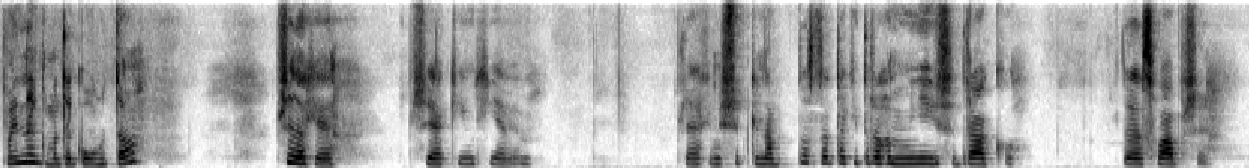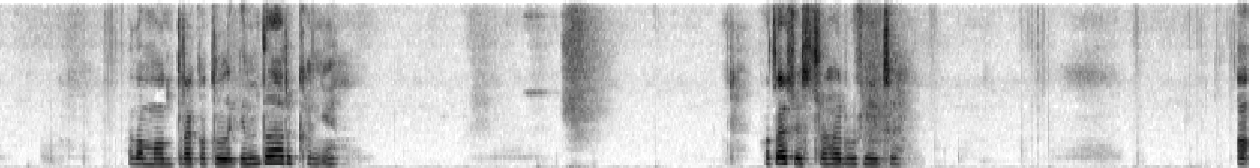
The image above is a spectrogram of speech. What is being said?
fajnego ma tego ulta. Przyda się przy jakimś, nie wiem, przy jakimś szybkim, na... to jest taki trochę mniejszy Draco. To jest słabszy. Wiadomo, Draco to legendarka, nie? To też jest trochę różnicy. A,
